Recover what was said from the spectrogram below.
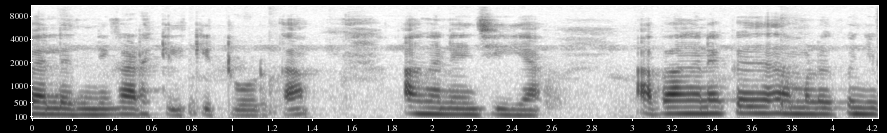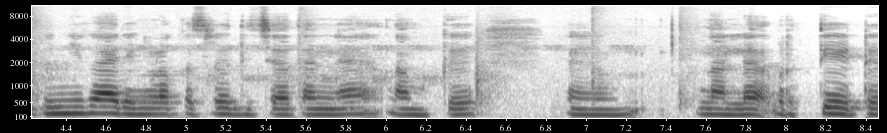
വല്ലതിന്റെയും കടക്കിലേക്ക് ഇട്ട് കൊടുക്കാം. അങ്ങനെയും ചെയ്യാം. അപ്പോൾ അങ്ങനെയൊക്കെ നമ്മൾ കുഞ്ഞു കുഞ്ഞു കാര്യങ്ങളൊക്കെ ശ്രദ്ധിച്ചാൽ തന്നെ നമുക്ക് നല്ല വൃത്തിയായിട്ട്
